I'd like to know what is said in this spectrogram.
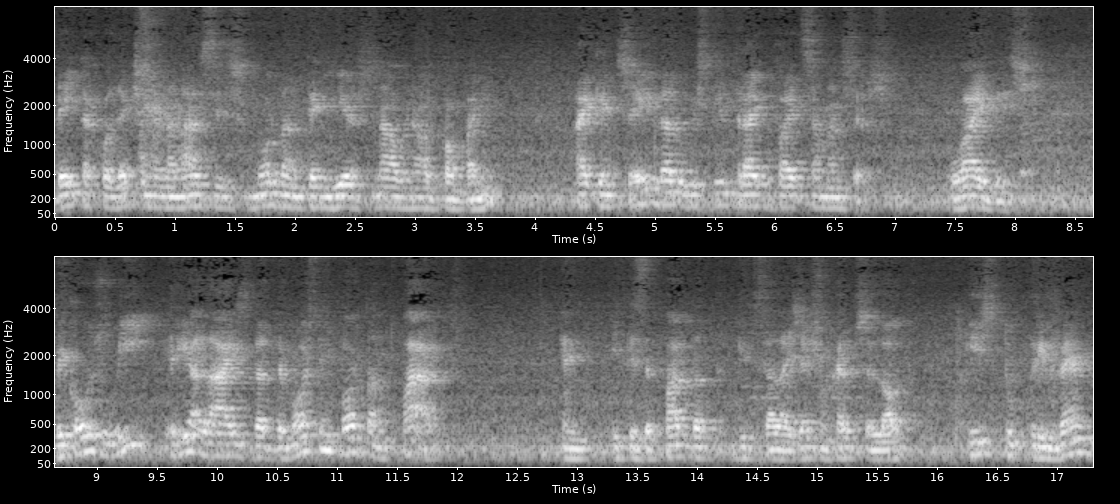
data collection and analysis more than 10 years now in our company, I can say that we still try to find some answers. Why this? Because we realize that the most important part, and it is the part that digitalization helps a lot, is to prevent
